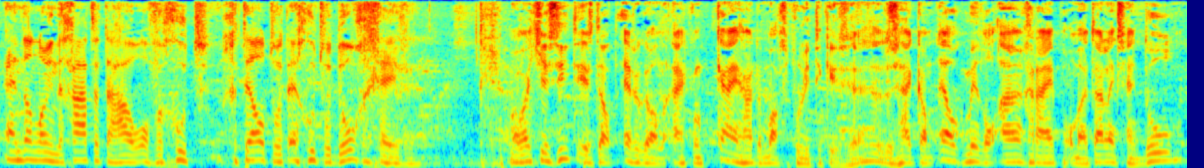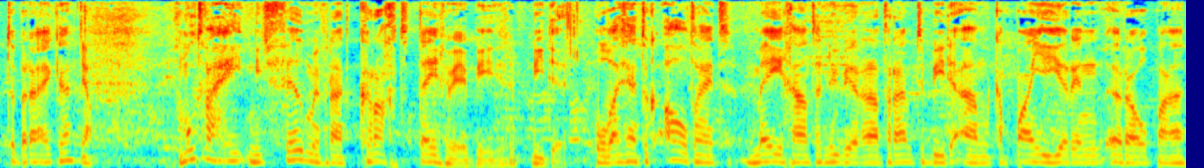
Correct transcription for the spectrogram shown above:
En dan nog in de gaten te houden of er goed geteld wordt en goed wordt doorgegeven. Maar wat je ziet is dat Erdogan eigenlijk een keiharde machtspoliticus is. Hè? Dus hij kan elk middel aangrijpen om uiteindelijk zijn doel te bereiken. Moeten wij niet veel meer vanuit kracht tegenweer bieden? wij zijn natuurlijk altijd meegaand en nu weer aan het ruimte bieden aan campagne hier in Europa.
